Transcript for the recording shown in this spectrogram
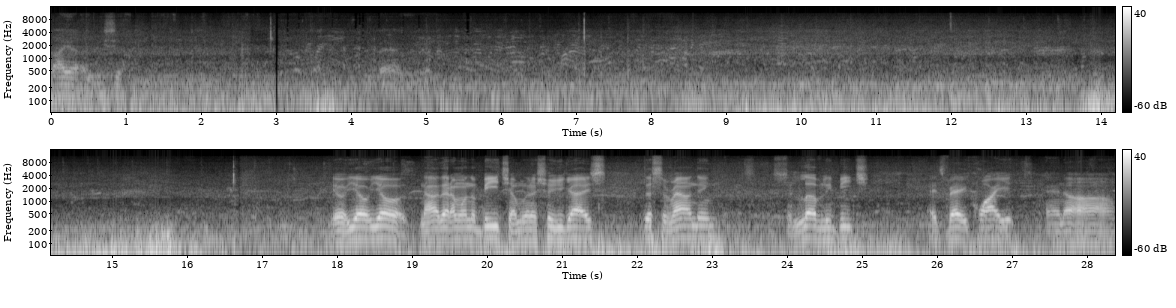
Alicia. Yo, yo, yo, now that I'm on the beach, I'm gonna show you guys the surrounding. It's a lovely beach. It's very quiet and uh,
